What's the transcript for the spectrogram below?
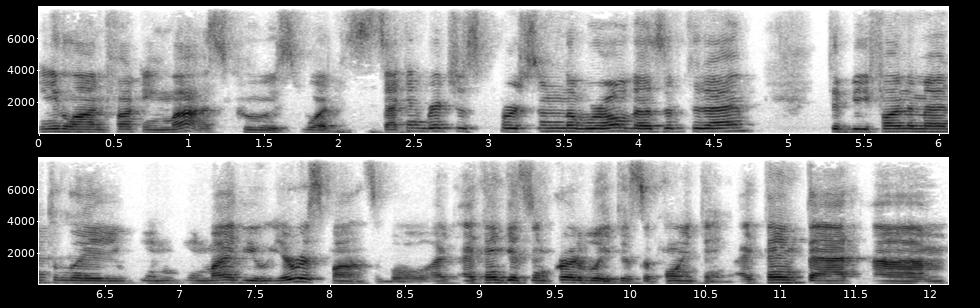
Elon fucking Musk, who's what second richest person in the world as of today, to be fundamentally, in, in my view, irresponsible, I, I think it's incredibly disappointing. I think that um,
